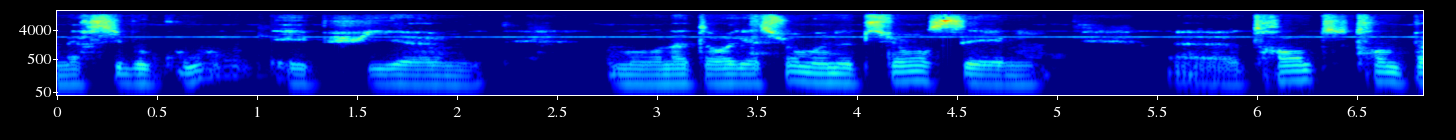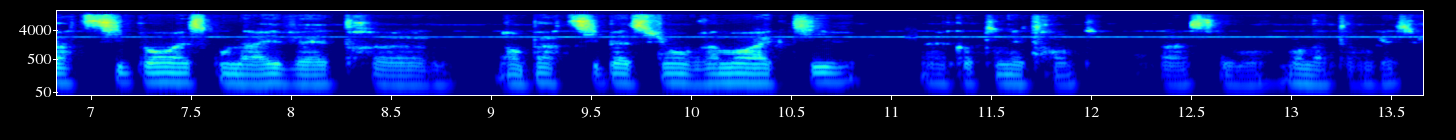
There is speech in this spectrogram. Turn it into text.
merci beaucoup. Et puis, mon interrogation, mon option, c'est 30, 30 participants, est-ce qu'on arrive à être en participation vraiment active quand on est 30 C'est mon, interrogation.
